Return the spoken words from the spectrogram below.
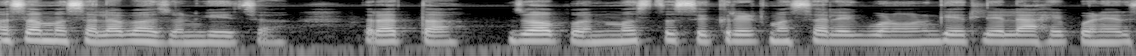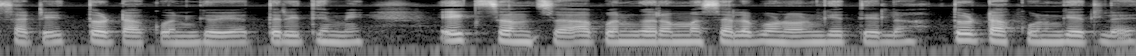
असा मसाला भाजून घ्यायचा. तर आता जो आपण मस्त सिक्रेट मसाला एक बनवून घेतलेला आहे पनीरसाठी तो टाकून घेऊयात. तर इथे मी एक चमचा आपण गरम मसाला बनवून घेतलेला तो टाकून घेतला आहे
